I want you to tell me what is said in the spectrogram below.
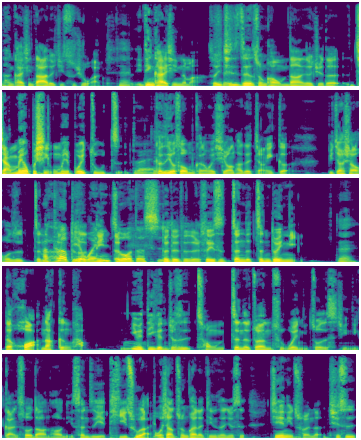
很开心，大家都一起出去玩，对，一定开心的嘛。所以其实这个存款，我们当然就觉得讲没有不行，我们也不会阻止。对。可是有时候我们可能会希望他再讲一个比较小，或是真的很特别为你做的事。对对对对，所以是真的针对你对的话，那更好。因为第一个，你就是从真的专属为你做的事情，你感受到，然后你甚至也提出来。我想存款的精神就是，今天你存了，其实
